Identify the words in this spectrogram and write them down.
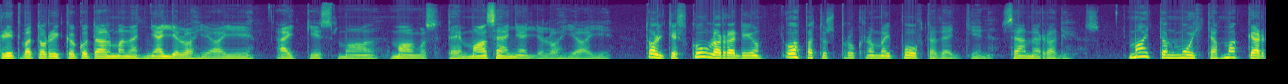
Ritvatorikka kotalmana njäljelohjaaji äikkis maa, maangos tai maasään njäljelohjaaji. Tolkes kuularadio, ohpatusprogrammi puhtatäjien Säämän radios. Maitton muista, makkar,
